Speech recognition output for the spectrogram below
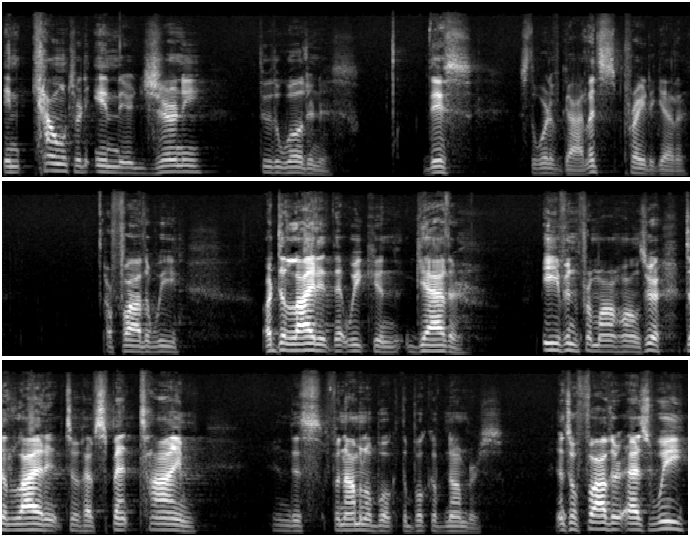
encountered in their journey through the wilderness. This is the Word of God. Let's pray together. Our Father, we are delighted that we can gather even from our homes. We are delighted to have spent time in this phenomenal book, the book of Numbers. And so, Father, as we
